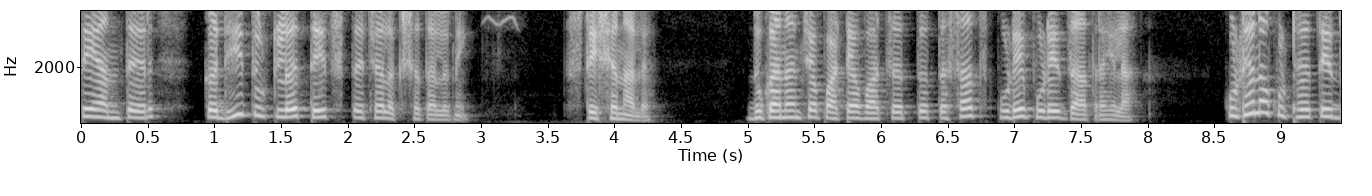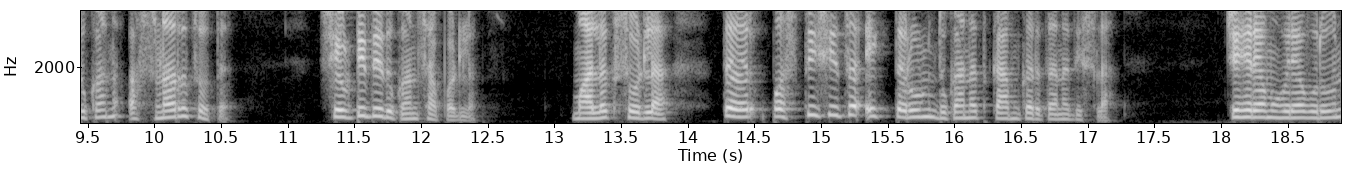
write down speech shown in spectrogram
ते अंतर कधी तुटलं तेच त्याच्या लक्षात आलं नाही. स्टेशन आलं. दुकानांच्या पाट्या वाचत तो तसाच पुढे पुढे जात राहिला. कुठे ना कुठं ते दुकान असणारच होतं. शेवटी ते दुकान सापडलं. मालक सोडला. तर पस्तीशीचा एक तरुण दुकानात काम करताना दिसला. चेहऱ्या मोहऱ्यावरून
